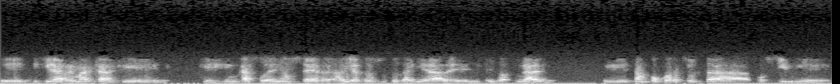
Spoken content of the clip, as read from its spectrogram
Eh, quisiera remarcar que, que, en caso de no ser abierto en su totalidad el, el basural, eh, tampoco resulta posible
